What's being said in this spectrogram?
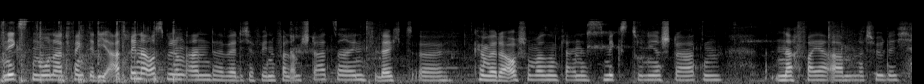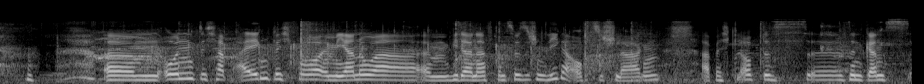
nächsten Monat fängt ja die A-Trainer-Ausbildung an. Da werde ich auf jeden Fall am Start sein. Vielleicht äh, können wir da auch schon mal so ein kleines Mixturnier starten. Nach Feierabend natürlich. ähm, und ich habe eigentlich vor, im Januar ähm, wieder in der französischen Liga aufzuschlagen. Aber ich glaube, das äh, sind ganz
